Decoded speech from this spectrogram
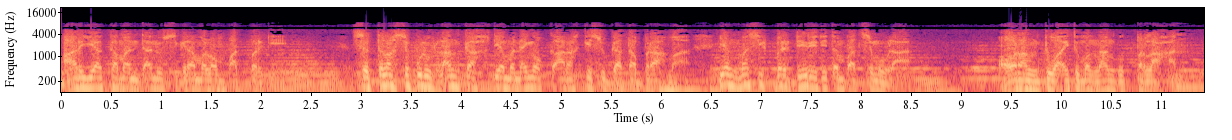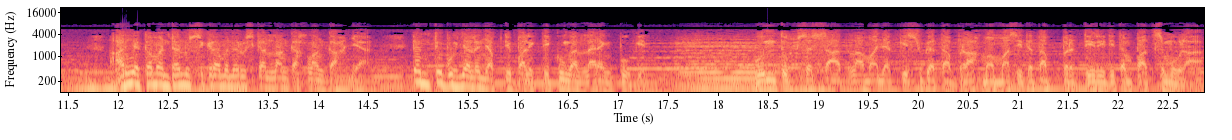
Arya Kamandanu segera melompat pergi. Setelah sepuluh langkah dia menengok ke arah Kisugata Brahma yang masih berdiri di tempat semula. Orang tua itu mengangguk perlahan. Arya Kamandanu segera meneruskan langkah-langkahnya dan tubuhnya lenyap di balik tikungan lereng bukit. Untuk sesaat lamanya Kisugata Brahma masih tetap berdiri di tempat semula.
